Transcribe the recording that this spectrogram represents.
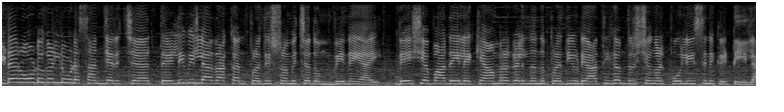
ഇടറോഡുകളിലൂടെ സഞ്ചരിച്ച് തെളിവില്ലാതാക്കാൻ പ്രതി ശ്രമിച്ചതും വിനയായി. ദേശീയപാതയിലെ ക്യാമറകളിൽ നിന്ന് പ്രതിയുടെ അധികം ദൃശ്യങ്ങൾ പോലീസിന് കിട്ടിയില്ല.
